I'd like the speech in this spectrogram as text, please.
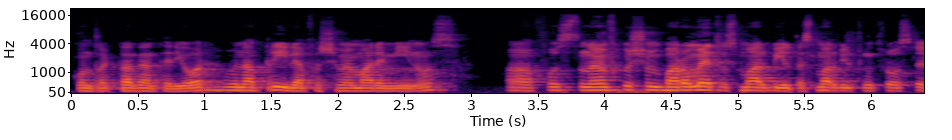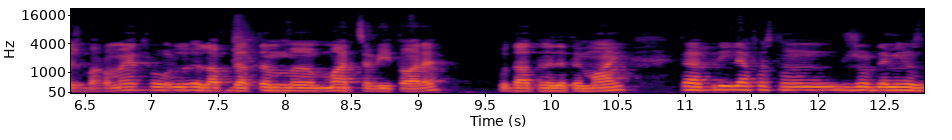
contractate anterior. În aprilie a fost cel mai mare minus. A fost, noi am făcut și un barometru Smart Bill pe smartbill.ro slash barometru, îl updatăm marțea viitoare cu datele de pe mai. Pe aprilie a fost un jur de minus 25%,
